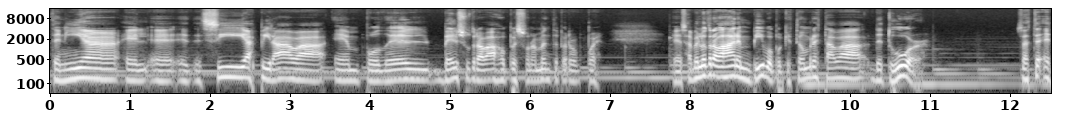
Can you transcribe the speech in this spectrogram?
tenía, el, eh, eh, sí aspiraba en poder ver su trabajo personalmente, pero pues saberlo trabajar en vivo, porque este hombre estaba de tour. O sea, este,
